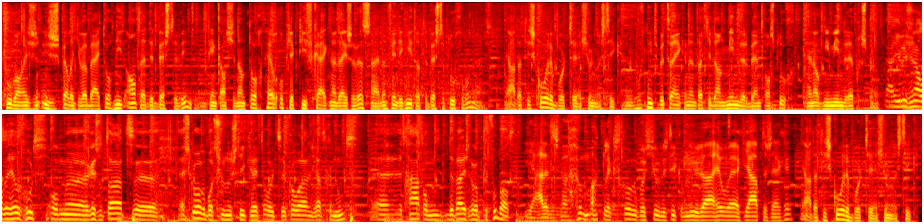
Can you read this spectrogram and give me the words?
Voetbal is een, is een spelletje waarbij toch niet altijd de beste wint. Ik denk als je dan toch heel objectief kijkt naar deze wedstrijd, dan vind ik niet dat de beste ploeg gewonnen heeft. Ja, dat is scorebordjournalistiek. Dat hoeft niet te betekenen dat je dan minder bent als ploeg en ook niet minder hebt gespeeld. Ja, jullie zijn altijd heel goed om uh, resultaat uh, en scorebordjournalistiek heeft ooit uh, dat genoemd. Uh, het gaat om de wijze waarop je voetbalt. Ja, dat is wel makkelijk scorebordjournalistiek om nu daar heel erg ja op te zeggen. Ja, dat is scorebordjournalistiek.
